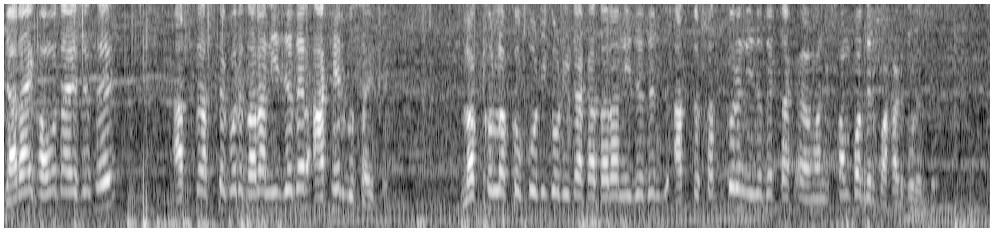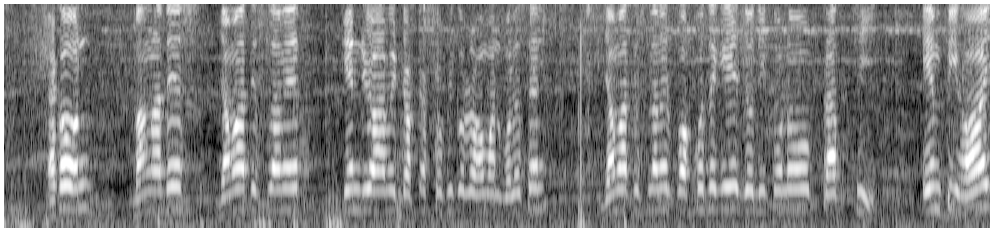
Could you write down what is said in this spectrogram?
যারাই ক্ষমতায় এসেছে, আস্তে আস্তে করে তারা নিজেদের আখের গুছাইছে। লক্ষ লক্ষ কোটি কোটি টাকা তারা নিজেদের আত্মসাৎ করে নিজেদের টাকা মানে সম্পদের পাহাড় করেছে। এখন বাংলাদেশ জামাত ইসলামের কেন্দ্রীয় আমির ডক্টর শফিকুর রহমান বলেছেন জামাত ইসলামের পক্ষ থেকে যদি কোনো প্রার্থী এমপি হয়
